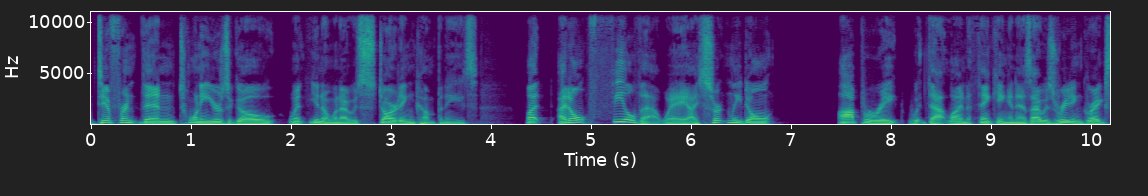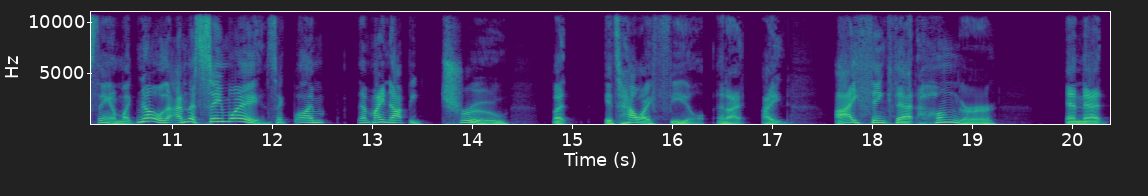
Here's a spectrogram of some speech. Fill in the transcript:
Different than 20 years ago when, you know, when I was starting companies. But I don't feel that way. I certainly don't operate with that line of thinking. And as I was reading Greg's thing, I'm like, no, I'm the same way. It's like, well, I'm that might not be true, but it's how I feel. And I I I think that hunger and that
